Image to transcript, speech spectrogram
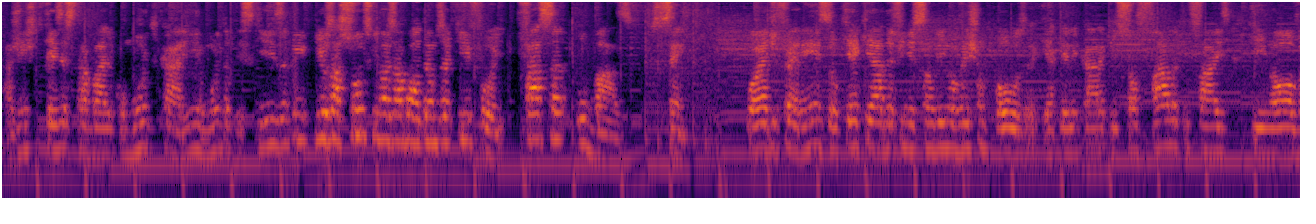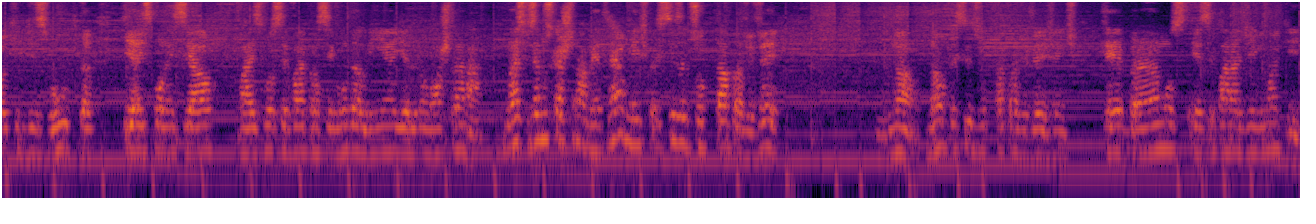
A gente fez esse trabalho com muito carinho, muita pesquisa. E, e os assuntos que nós abordamos aqui foi: faça o básico, sempre qual é a diferença, o que é, que é a definição de innovation poser, que é aquele cara que só fala que faz, que inova, que disrupta, que é exponencial, mas você vai para a segunda linha e ele não mostra nada. Nós fizemos questionamento, realmente precisa disruptar para viver? Não, não precisa disruptar para viver, gente. Quebramos esse paradigma aqui.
